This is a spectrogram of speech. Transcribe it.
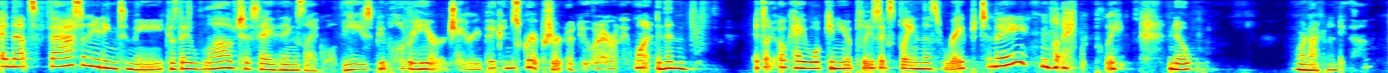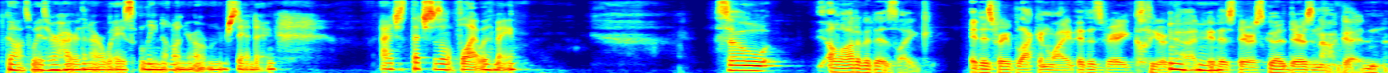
And that's fascinating to me because they love to say things like, well, these people over here are cherry picking scripture to do whatever they want. And then it's like, okay, well, can you please explain this rape to me? like, please. Nope. We're not going to do that. God's ways are higher than our ways. Lean not on your own understanding. I just, that just doesn't fly with me. So a lot of it is like it is very black and white. It is very clear cut. It is there's good, there's not good. I'm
